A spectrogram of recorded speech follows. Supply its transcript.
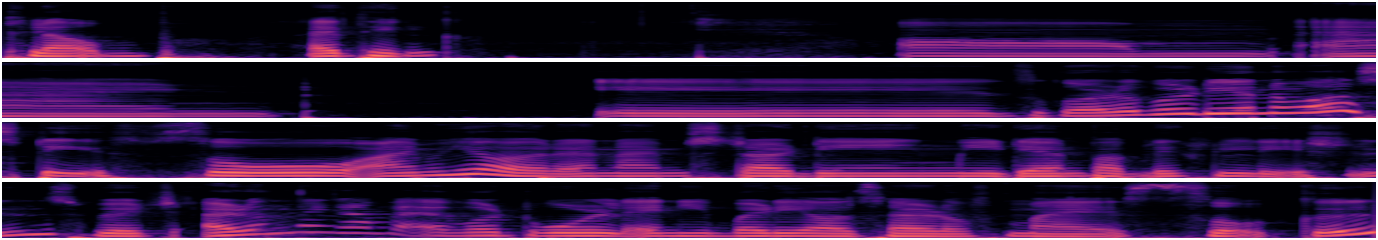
Club, I think. Um, and it's got a good university. So I'm here and I'm studying media and public relations, which I don't think I've ever told anybody outside of my circle.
